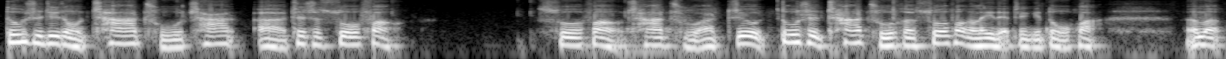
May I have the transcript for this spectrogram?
都是这种插除插啊，这是缩放、缩放、插除啊，只有都是插除和缩放类的这个动画。那么。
